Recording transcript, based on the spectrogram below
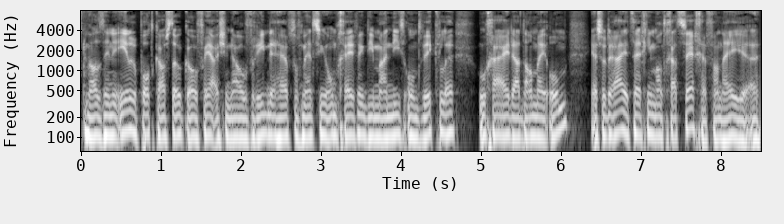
We hadden het in een eerdere podcast ook over. Ja, als je nou vrienden hebt of mensen in je omgeving die maar niet ontwikkelen, hoe ga je daar dan mee om? Ja, zodra je tegen iemand gaat zeggen van hé, hey, uh,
